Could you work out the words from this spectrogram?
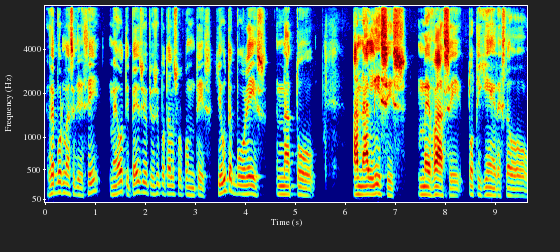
Δεν μπορεί να συγκριθεί με ό,τι παίζει οποιοδήποτε άλλος προπονητής. Και ούτε μπορείς να το αναλύσεις με βάση το τι γίνεται στο,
